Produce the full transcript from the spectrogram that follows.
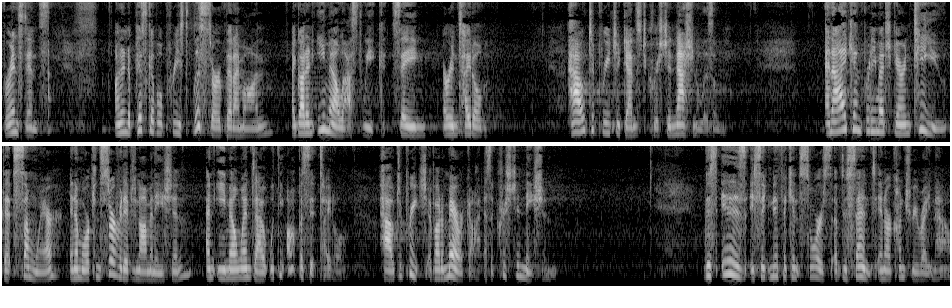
For instance, on an Episcopal priest listserv that I'm on, I got an email last week saying, or entitled, How to Preach Against Christian Nationalism. And I can pretty much guarantee you that somewhere in a more conservative denomination, an email went out with the opposite title How to Preach About America as a Christian Nation. This is a significant source of dissent in our country right now,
